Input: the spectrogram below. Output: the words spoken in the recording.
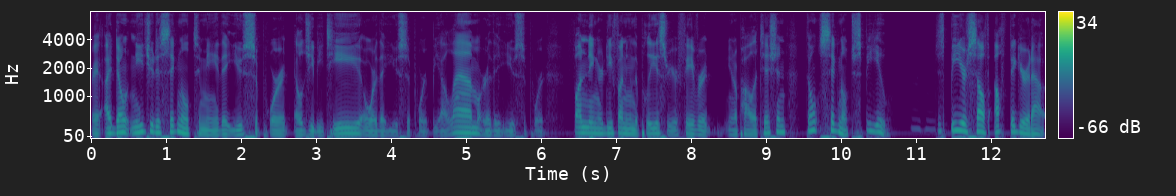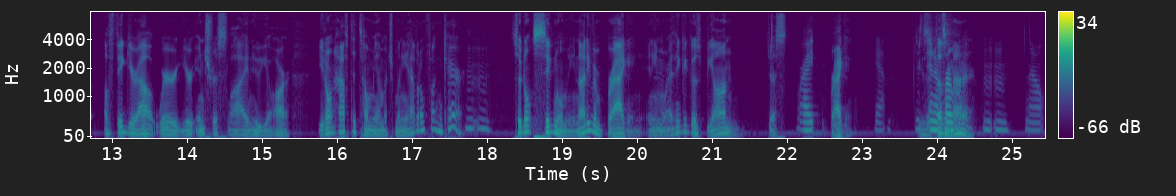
right? I don't need you to signal to me that you support LGBT or that you support BLM or that you support funding or defunding the police or your favorite, you know, politician. Don't signal. Just be you. Mm-hmm. Just be yourself. I'll figure it out. I'll figure out where your interests lie and who you are. You don't have to tell me how much money you have. I don't fucking care. Mm-mm. So don't signal me. Not even bragging anymore. I think it goes beyond just right. bragging. Just it doesn't inappropriate. Mm-mm. No,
